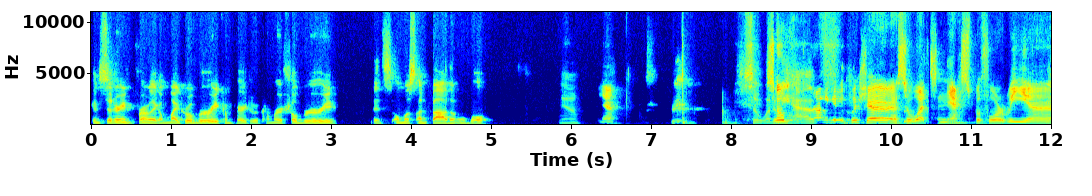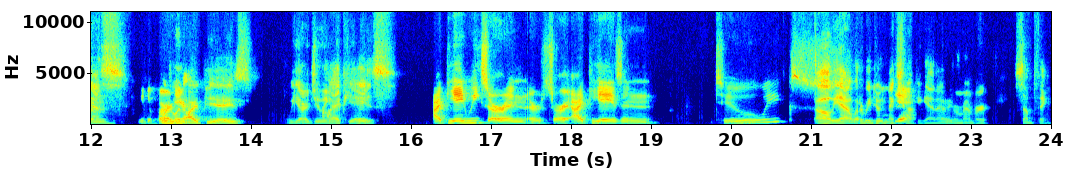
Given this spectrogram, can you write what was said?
Considering from like a microbrewery compared to a commercial brewery, it's almost unfathomable. Yeah. Yeah. So what so, do we have? I want to give a quick shout out as to what's next before we um yes, we depart. We're doing here. IPAs. we are doing IPAs. IPA weeks are in, or sorry, IPA is in two weeks. Oh yeah, what are we doing next Yeah. week again? I don't even remember something.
